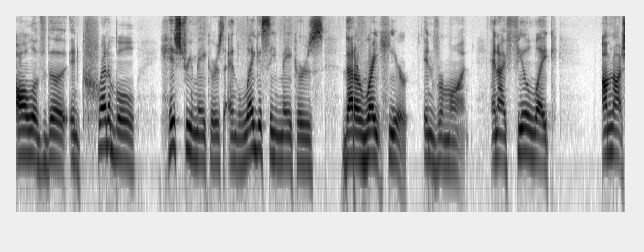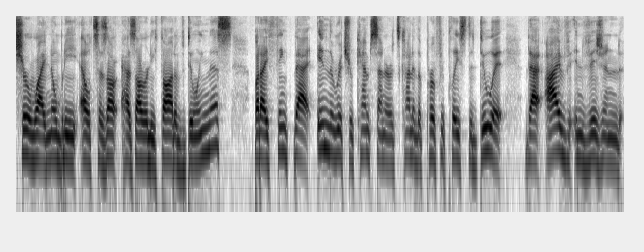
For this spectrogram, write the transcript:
all of the incredible history makers and legacy makers that are right here in Vermont. And I feel like I'm not sure why nobody else has has already thought of doing this, but I think that in the Richard Kemp Center, it's kind of the perfect place to do it. That I've envisioned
